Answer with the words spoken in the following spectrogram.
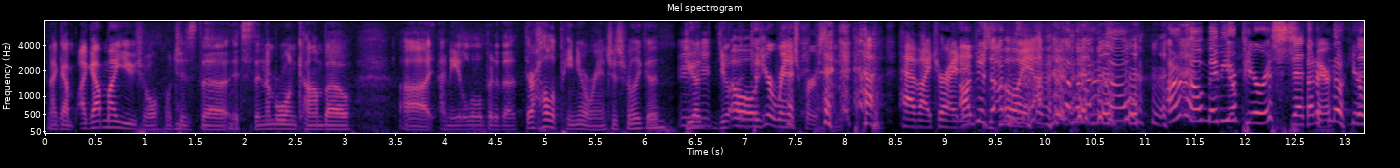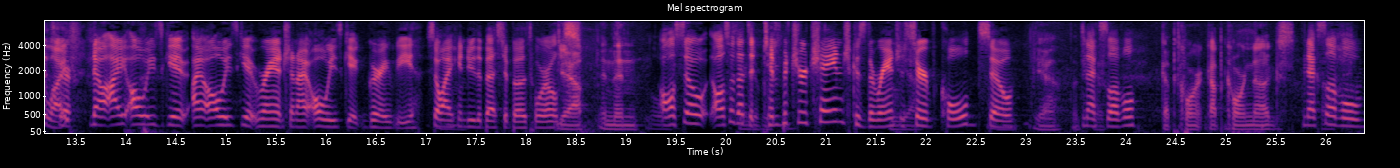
and I got I got my usual, which is the it's the number one combo. Uh, I need a little bit of the their jalapeno ranch is really good. Do you? Do you Oh, because you're a ranch person. Have I tried it? I'm just. I'm oh just yeah. I don't know. I don't know. Maybe you're a purist. That's I don't fair. know your That's life. fair. No, I always get I always get ranch and I always get gravy, so I can do the best of both worlds. Mm-hmm. Yeah, and then Also, also that's a temperature change because the ranch is Yeah. Mm-hmm. served cold. So yeah, that's next good. level, Got the corn. Got the corn nugs. next level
